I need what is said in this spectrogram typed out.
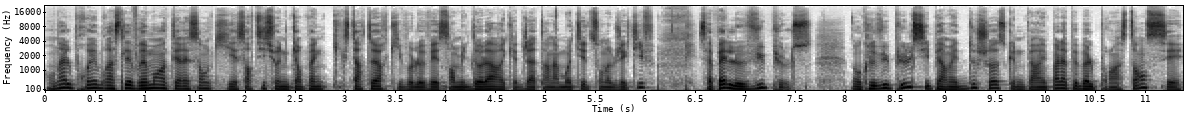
on a le premier bracelet vraiment intéressant qui est sorti sur une campagne Kickstarter qui veut lever 100 000 dollars et qui a déjà atteint la moitié de son objectif. Il s'appelle le Vue Pulse. Donc le Vue Pulse, il permet deux choses que ne permet pas la Pebble pour l'instant, c'est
